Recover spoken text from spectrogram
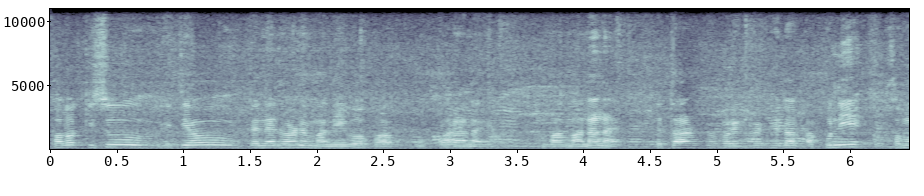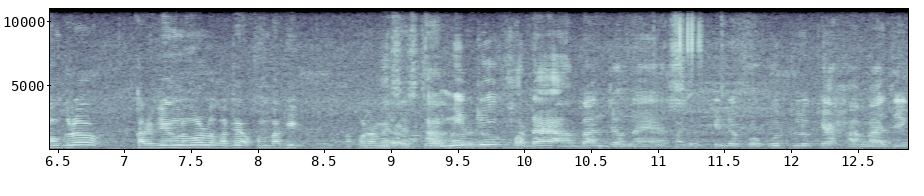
ফলত কিছু এতিয়াও তেনেধৰণে মানিব পৰা নাই বা মানা নাই। তাৰ পৰিপ্ৰেক্ষিতত আপুনি সমগ্ৰ কাৰ্বি আংলঙৰ লগতে অসমবাসীক আপোনাৰ মেছেজটো আমিতো সদায় আহ্বান জনাই আছোঁ কিন্তু বহুত লোকে সামাজিক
